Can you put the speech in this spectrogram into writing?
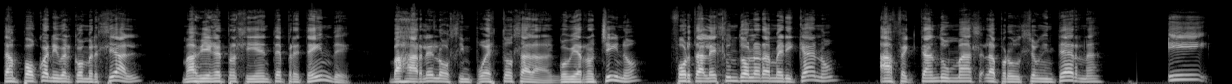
tampoco a nivel comercial, más bien el presidente pretende bajarle los impuestos al gobierno chino, fortalece un dólar americano, afectando más la producción interna, y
